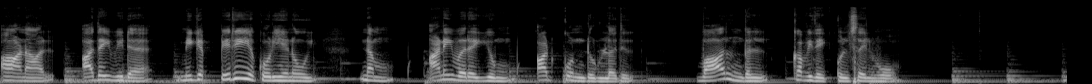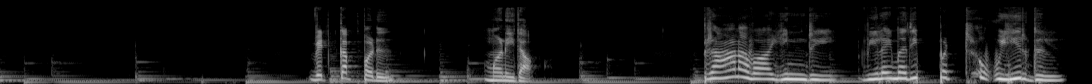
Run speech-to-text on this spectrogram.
ஆனால் அதைவிட மிகப்பெரிய கொடிய நோய் நம் அனைவரையும் ஆட்கொண்டுள்ளது. வாருங்கள் கவிதைக்குள் செல்வோம். வெட்கப்படு மனிதா. பிராணவாயின்றி விலைமதிப்பற்ற உயிர்கள்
